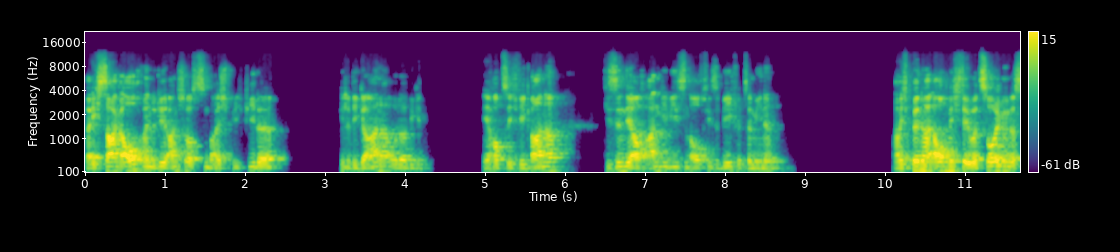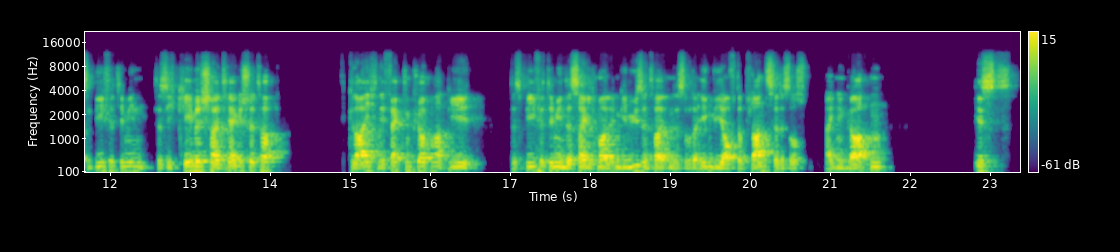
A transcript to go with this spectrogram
Weil ich sage auch, wenn du dir anschaust, zum Beispiel viele, viele Veganer oder ja, hauptsächlich Veganer, die sind ja auch angewiesen auf diese B-Vitamine. Aber ich bin halt auch nicht der Überzeugung, dass ein B-Vitamin, das ich chemisch halt hergestellt habe, gleichen Effekt im Körper hat wie das B-Vitamin, das, sage ich mal, im Gemüse enthalten ist oder irgendwie auf der Pflanze, das aus eigenen Garten ist.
